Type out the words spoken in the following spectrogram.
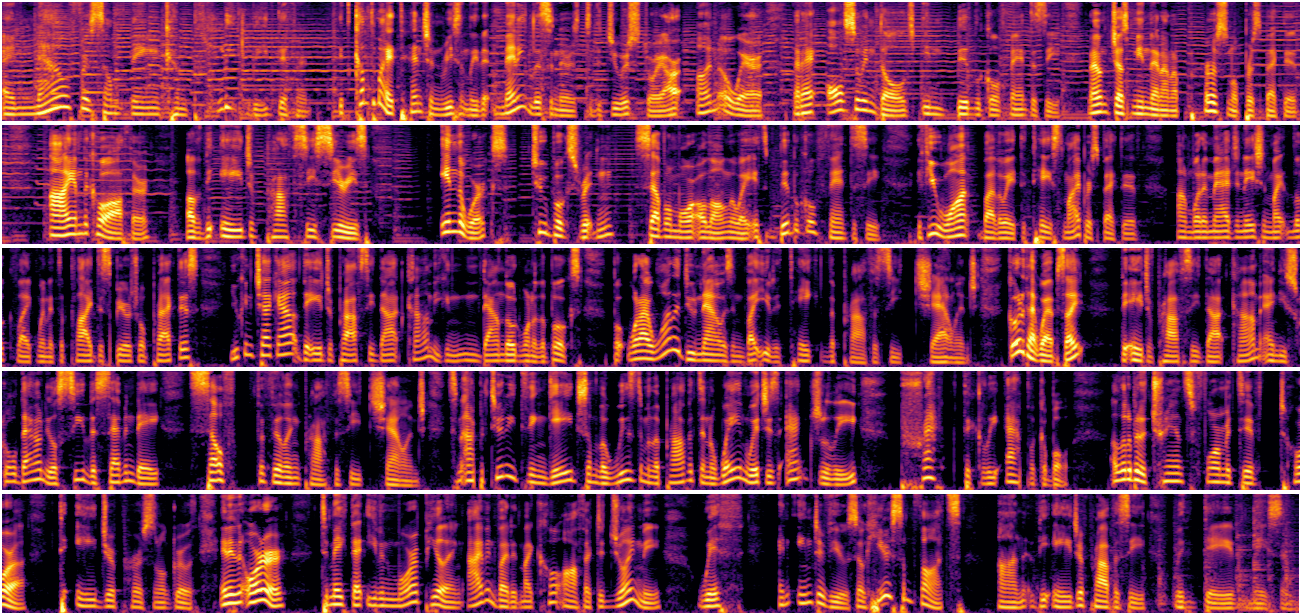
And now for something completely different. It's come to my attention recently that many listeners to the Jewish story are unaware that I also indulge in biblical fantasy. And I don't just mean that on a personal perspective. I am the co author of the Age of Prophecy series. In the works, two books written, several more along the way. It's biblical fantasy. If you want, by the way, to taste my perspective on what imagination might look like when it's applied to spiritual practice, you can check out theageofprophecy.com. You can download one of the books. But what I want to do now is invite you to take the Prophecy Challenge. Go to that website, theageofprophecy.com, and you scroll down, you'll see the seven day self fulfilling prophecy challenge. It's an opportunity to engage some of the wisdom of the prophets in a way in which is actually practically applicable. A little bit of transformative Torah to aid your personal growth. And in order to make that even more appealing, I've invited my co author to join me with an interview. So here's some thoughts on the age of prophecy with Dave Mason.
